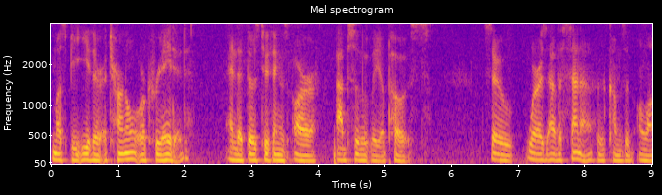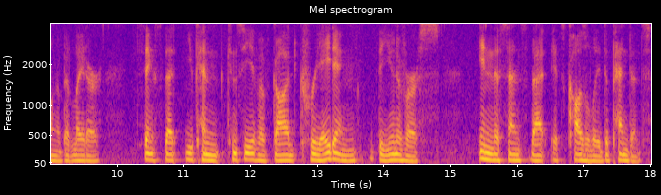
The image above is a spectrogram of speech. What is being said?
must be either eternal or created, and that those two things are absolutely opposed. So, whereas Avicenna, who comes along a bit later, thinks that you can conceive of God creating the universe in the sense that it's causally dependent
